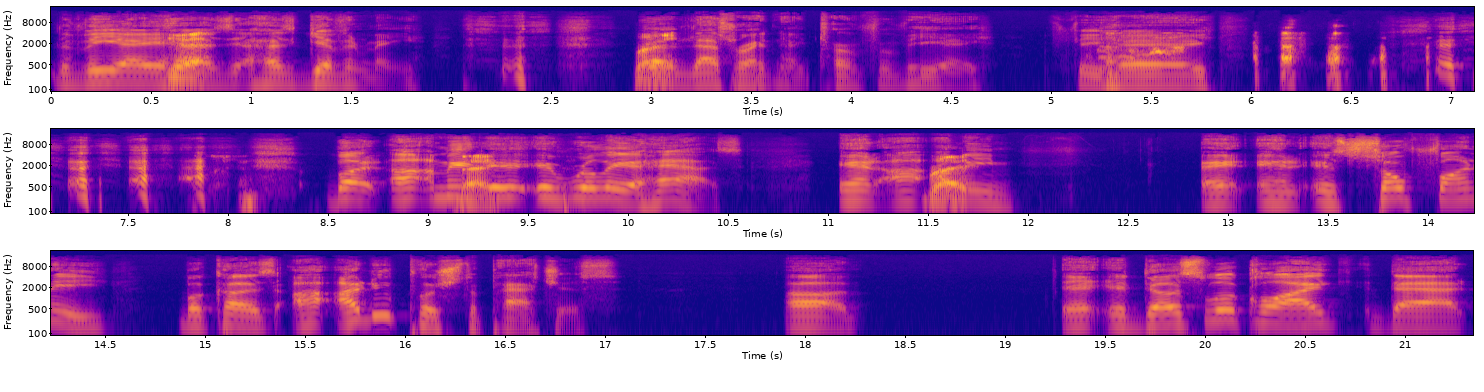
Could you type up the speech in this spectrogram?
the VA Yeah. has has given me. Right. That's right, Nate. Term for VA. VA. but uh, I mean, Nice. it, it really has, and I, I mean, and and it's so funny because I, I do push the patches. Uh, it, it does look like that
